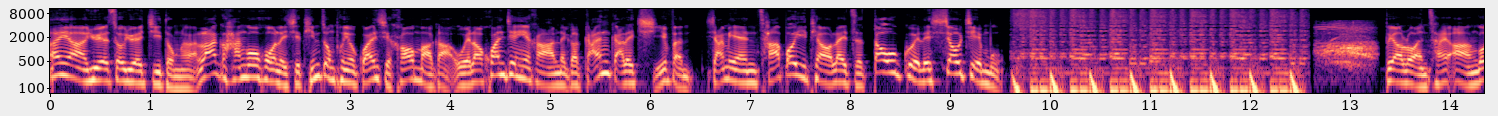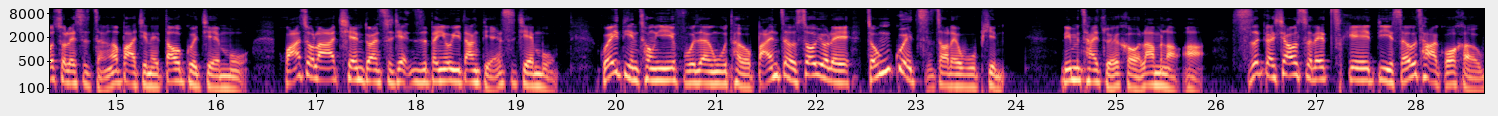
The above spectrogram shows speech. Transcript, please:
哎呀，越说越激动了。哪个喊我和那些听众朋友关系好嘛？嘎，为了缓解一下那个尴尬的气氛，下面插播一条来自岛国的小节目。不要乱猜啊！我说的是正儿八经的岛国节目。话说啦，前段时间日本有一档电视节目，规定从一户人屋头搬走所有的中国制造的物品。你们猜最后哪么了啊？四个小时的彻底搜查过后，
